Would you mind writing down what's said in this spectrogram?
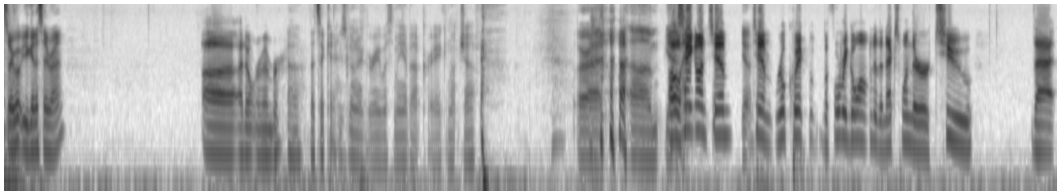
Sorry, what were you going to say, Ryan? Uh, I don't remember. Oh, that's okay. He's going to agree with me about Craig, not Jeff. All right. Um, yeah, oh, so- hang on, Tim. Yeah. Tim, real quick b- before we go on to the next one, there are two that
